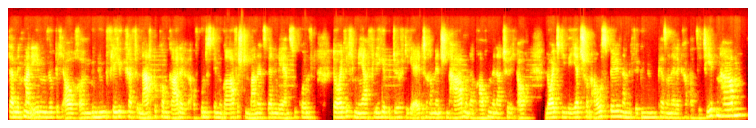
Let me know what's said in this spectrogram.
damit man eben wirklich auch ähm, genügend Pflegekräfte nachbekommt. Gerade aufgrund des demografischen Wandels werden wir in Zukunft deutlich mehr pflegebedürftige ältere Menschen haben. Und da brauchen wir natürlich auch Leute, die wir jetzt schon ausbilden, damit wir genügend personelle Kapazitäten haben.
